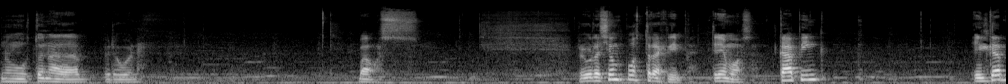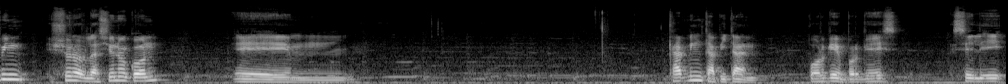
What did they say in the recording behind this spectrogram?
No me gustó nada, pero bueno. Vamos. Regulación post-transcript. Tenemos capping, el capping yo lo relaciono con. Eh, capping capitán. ¿Por qué? Porque es, se le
